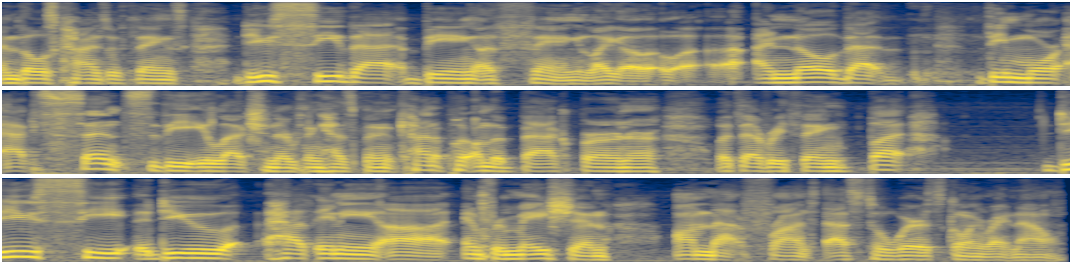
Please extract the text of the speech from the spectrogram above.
and those kinds of things. Do you see that being a thing? Like, uh, I know that the MORE Act since the election, everything has been kind of put on the back burner with everything, but do you see? Do you have any uh, information on that front as to where it's going right now?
